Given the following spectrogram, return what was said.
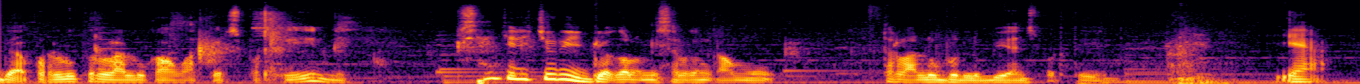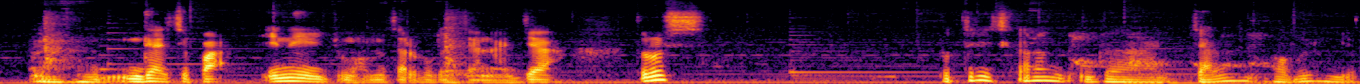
nggak perlu terlalu khawatir seperti ini. Saya jadi curiga kalau misalkan kamu terlalu berlebihan seperti ini. Ya enggak sih pak, ini cuma masalah pekerjaan aja. Terus Putri sekarang udah jalan apa belum ya?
